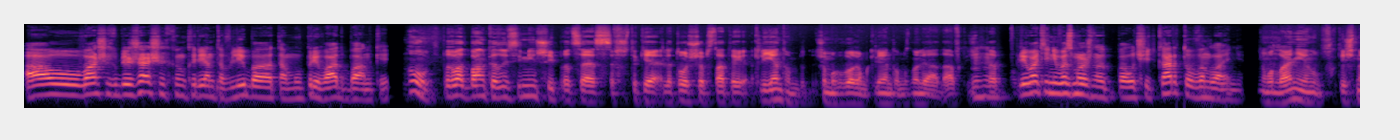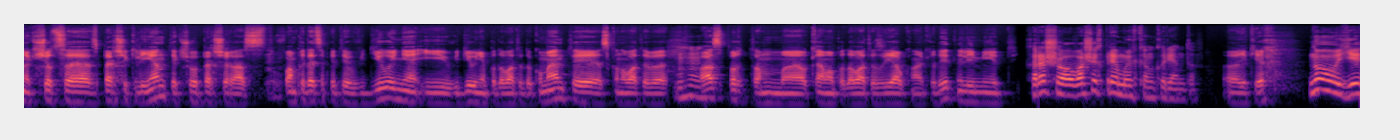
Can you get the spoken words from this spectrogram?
А у ваших ближайших конкурентов, либо там у Приватбанка? Ну, в Приватбанка зовсім інший процес. Все таки для того, щоб стати клієнтом, що ми говоримо клієнтом з нуля, да, угу. в Приваті невозможно отримати карту в онлайні. В онлайні, ну фактично, якщо це перший клієнт, якщо ви перший раз, вам прийдеться прийти в відділення і в відділення подавати документи, сканувати угу. паспорт, там е, окремо подавати заявку на кредитний ліміт. Хорошо, а у ваших прямих конкурентів? Е, яких? Ну, є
